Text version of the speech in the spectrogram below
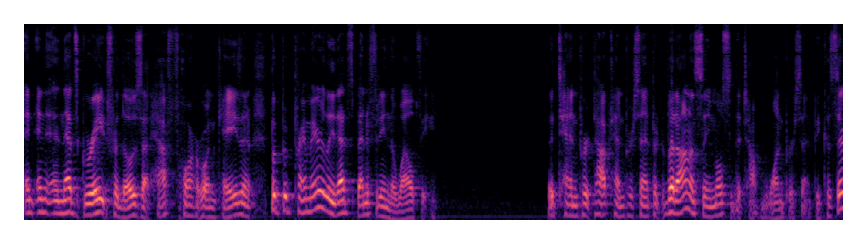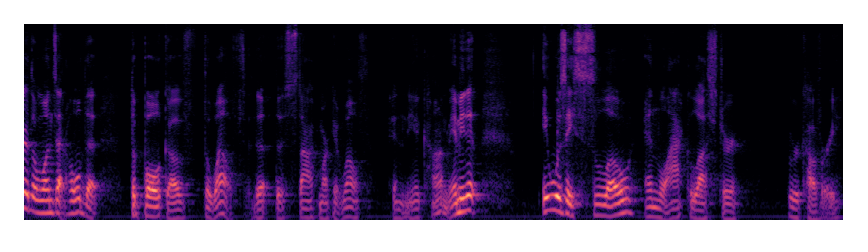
and, and, and that's great for those that have 401ks and but but primarily that's benefiting the wealthy. The 10 per, top 10% but but honestly most of the top 1% because they're the ones that hold the the bulk of the wealth the the stock market wealth in the economy. I mean it it was a slow and lackluster recovery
